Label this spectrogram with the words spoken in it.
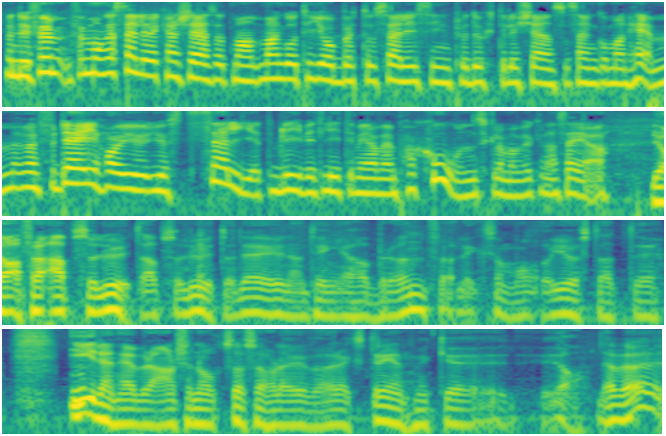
Men du, för, för många säljare kanske det är så att man, man går till jobbet och säljer sin produkt eller tjänst och sen går man hem. Men för dig har ju just säljet blivit lite mer av en passion skulle man väl kunna säga. Ja, för absolut, absolut. Och det är ju någonting jag har brunn för liksom. Och just att eh, i den här branschen också så har det ju varit extremt mycket, ja, det, var,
